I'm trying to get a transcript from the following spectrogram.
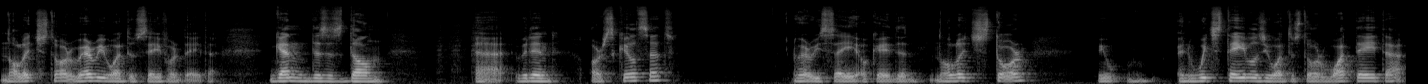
knowledge store where we want to save our data. Again, this is done uh, within our skill set where we say, okay, the knowledge store, we, in which tables you want to store what data,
